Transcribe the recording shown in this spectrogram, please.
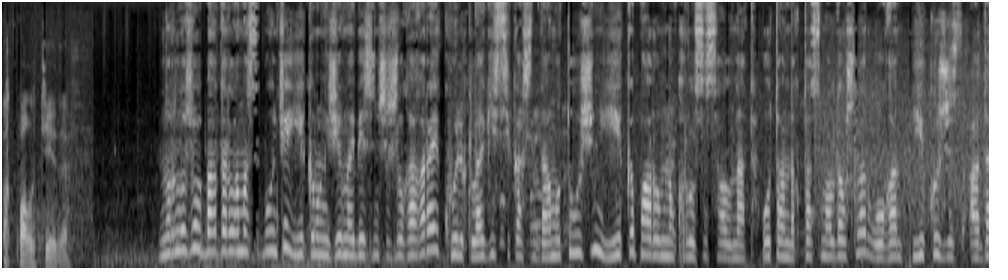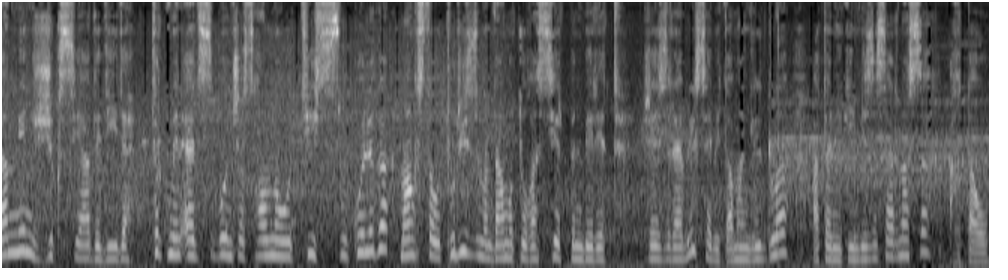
ықпал етеді Нұрлы жол бағдарламасы бойынша 2025 жылға қарай көлік логистикасын дамыту үшін екі паромның құрылысы салынады. Отандық тасымалдаушылар оған 200 адам мен жүк сияды дейді. Түркмен әдісі бойынша салынуы тиіс су көлігі Маңғыстау туризмін дамытуға серпін береді. Жазира Әбіл, Сәбит Амангелдіұлы, Атамекен бизнес арнасы, Ақтау.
